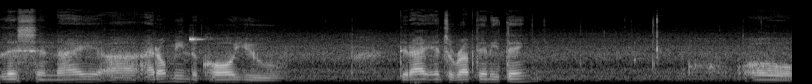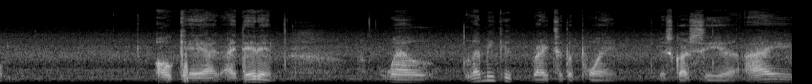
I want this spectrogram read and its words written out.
listen, I uh, I don't mean to call you. Did I interrupt anything? Oh. Okay, I, I didn't. Well, let me get right to the point, Miss Garcia. I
